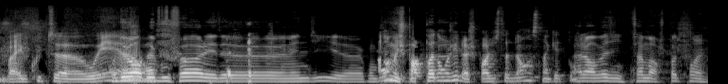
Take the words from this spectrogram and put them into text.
Bah écoute, euh, oui. En dehors de Bouffal et de Mendy. Euh, non, mais je parle pas d'Angers là, je parle juste de Reims, t'inquiète pas. Alors vas-y, ça marche, pas de problème.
